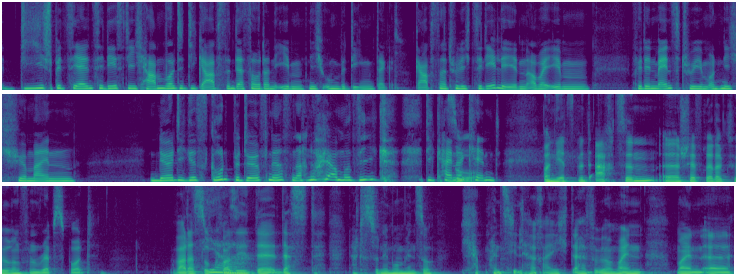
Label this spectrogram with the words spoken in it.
die speziellen CDs, die ich haben wollte, die gab es in Dessau dann eben nicht unbedingt. Da gab es natürlich CD-Läden, aber eben für den Mainstream und nicht für mein nerdiges Grundbedürfnis nach neuer Musik, die keiner so. kennt. Und jetzt mit 18 äh, Chefredakteurin von Rapspot. War das so ja. quasi, der, das, da dachtest du in dem Moment so, ich habe mein Ziel erreicht, darf über mein, mein äh,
